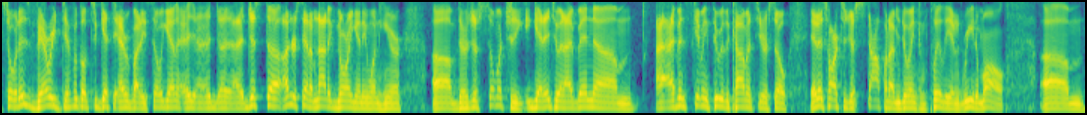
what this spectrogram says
So it is very difficult to get to everybody. So again, uh, uh, uh just uh, understand I'm not ignoring anyone here. Um, there's just so much to get into, and I've been um, I, have been skimming through the comments here, so it is hard to just stop what I'm doing completely and read them all. Um,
